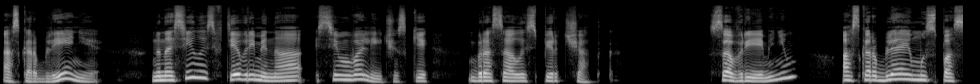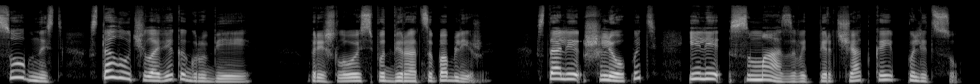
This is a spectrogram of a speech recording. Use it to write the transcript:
Оскорбление наносилось в те времена символически, бросалась перчатка. Со временем оскорбляемую способность стала у человека грубее. Пришлось подбираться поближе. Стали шлепать или смазывать перчаткой по лицу.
